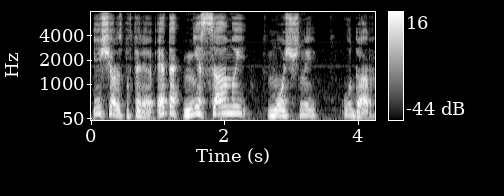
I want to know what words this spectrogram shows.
И еще раз повторяю, это не самый мощный удар.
